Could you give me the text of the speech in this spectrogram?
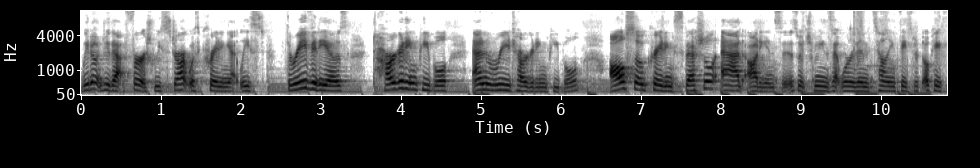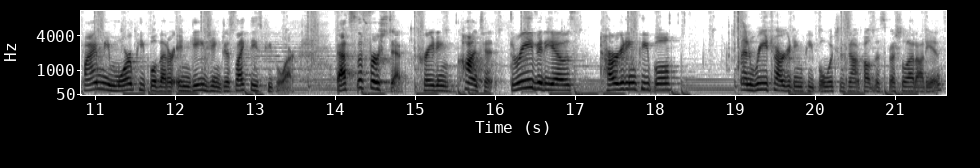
We don't do that first. We start with creating at least three videos targeting people and retargeting people. Also, creating special ad audiences, which means that we're then telling Facebook, okay, find me more people that are engaging just like these people are. That's the first step creating content. Three videos, targeting people, and retargeting people, which is now called the special ad audience.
